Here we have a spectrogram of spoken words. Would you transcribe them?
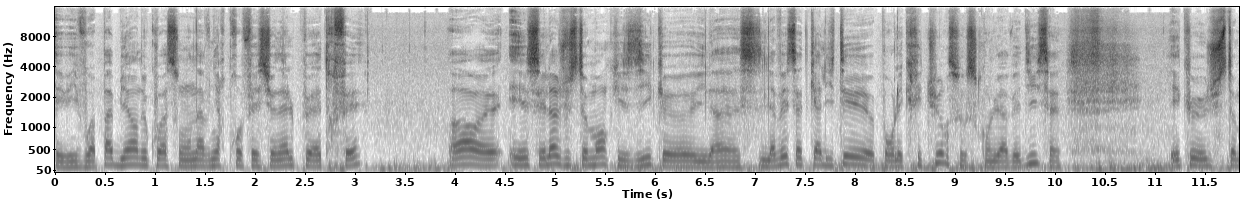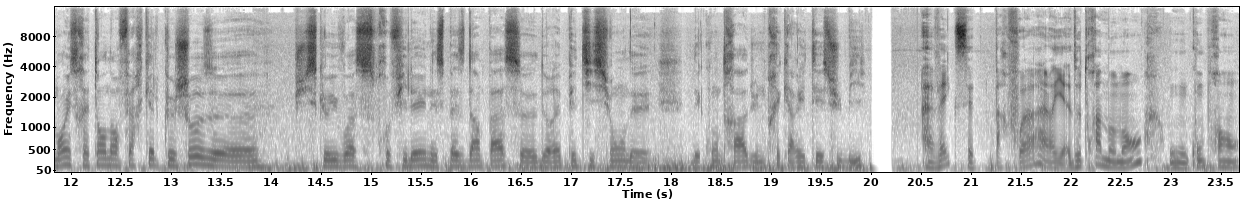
il voit pas bien de quoi son avenir professionnel peut être fait. Or, euh, et c'est là justement qu'il se dit qu'il il avait cette qualité pour l'écriture, ce, ce qu'on lui avait dit, et que justement il serait temps d'en faire quelque chose, euh, puisqu'il voit se profiler une espèce d'impasse de répétition des contrats, d'une précarité subie avec cette parfois, alors il y a deux trois moments où on comprend,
